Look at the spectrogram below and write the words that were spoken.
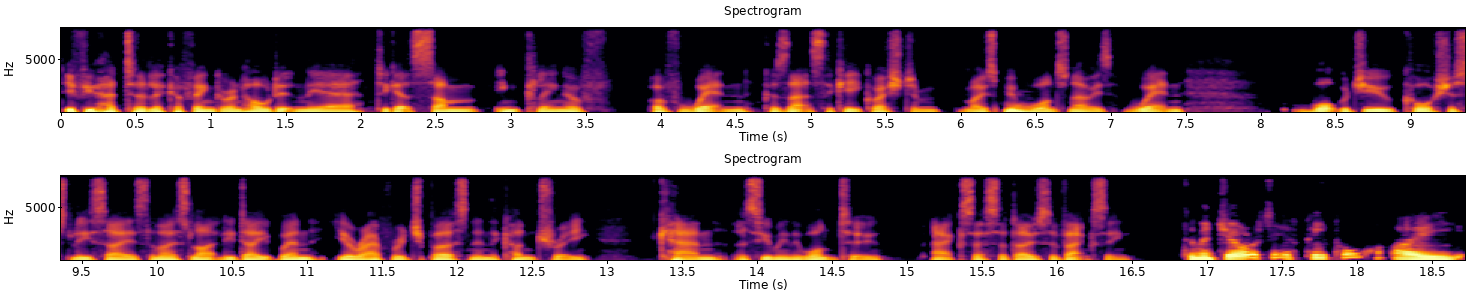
if you had to lick a finger and hold it in the air to get some inkling of of when, because that's the key question most people mm. want to know is when, what would you cautiously say is the most likely date when your average person in the country can, assuming they want to, access a dose of vaccine? The majority of people, I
